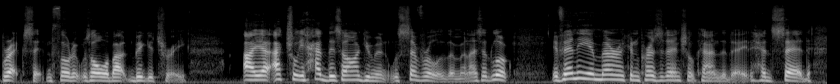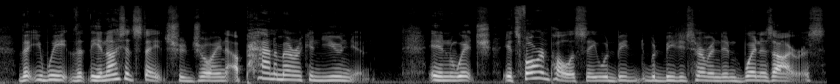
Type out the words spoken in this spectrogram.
Brexit and thought it was all about bigotry, I uh, actually had this argument with several of them, and I said, look, if any American presidential candidate had said that, we, that the United States should join a Pan American Union, in which its foreign policy would be would be determined in Buenos Aires,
